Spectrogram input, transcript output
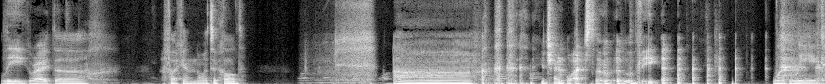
League, right? The fucking what's it called? uh, You're trying to watch the movie. what league?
